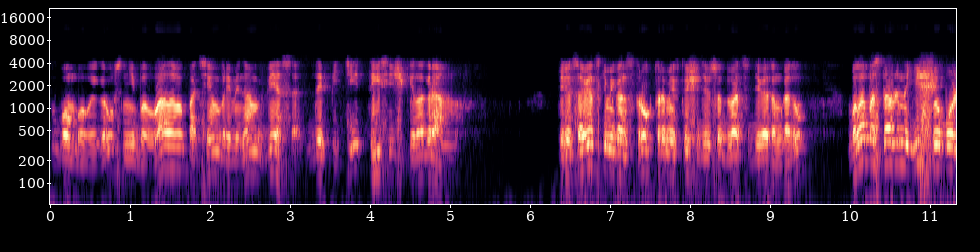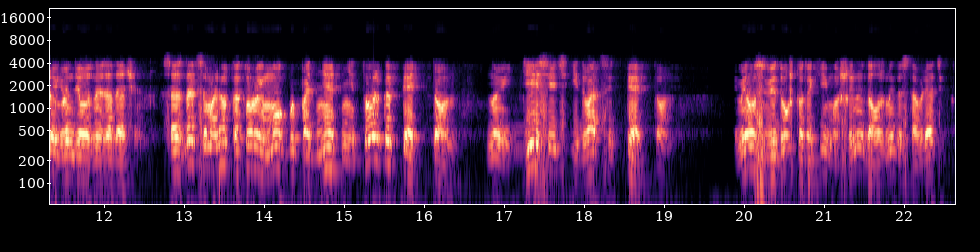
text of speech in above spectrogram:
бомбовый груз небывалого по тем временам веса до 5000 килограммов. Перед советскими конструкторами в 1929 году была поставлена еще более грандиозная задача создать самолет, который мог бы поднять не только 5 тонн, но и 10 и 25 тонн. Имелось в виду, что такие машины должны доставлять к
